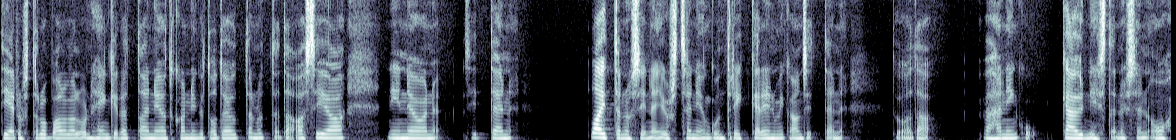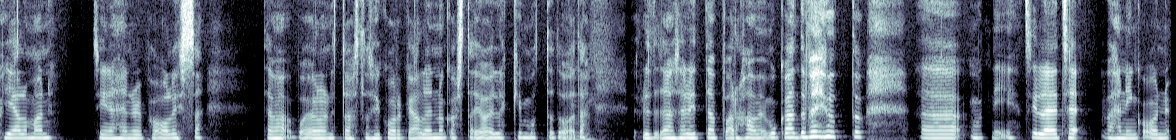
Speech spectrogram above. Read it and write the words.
tiedustelupalvelun henkilöt tai ne, jotka on niin toteuttanut tätä asiaa, niin ne on sitten laittanut sinne just sen jonkun triggerin, mikä on sitten tuota, vähän niin kuin käynnistänyt sen ohjelman siinä Henry Paulissa. Tämä voi olla nyt taas tosi korkea lennokasta joillekin, mutta tuota, mm. yritetään selittää parhaamme mukaan tämä juttu. Uh, mut niin, sillä että se vähän niin kuin on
